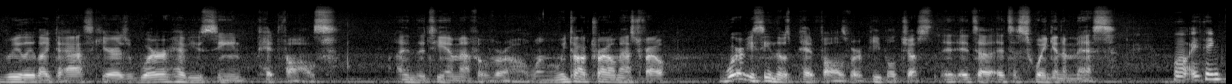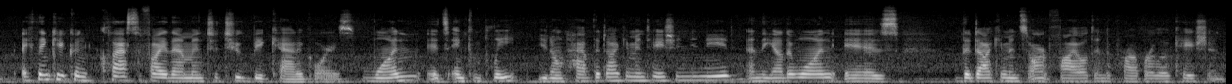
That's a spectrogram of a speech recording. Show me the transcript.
really like to ask here is where have you seen pitfalls in the TMF overall? When we talk trial master file, where have you seen those pitfalls where people just it, it's a it's a swing and a miss? Well, I think I think you can classify them into two big categories. One, it's incomplete. You don't have the documentation you need, and the other one is the documents aren't filed in the proper location.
